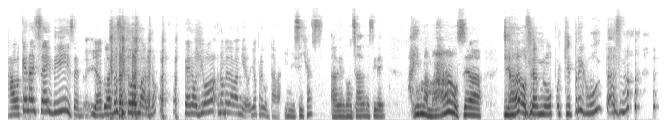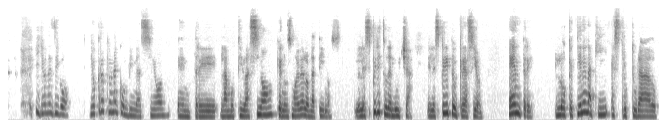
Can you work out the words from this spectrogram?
how can I say this? y hablando así todo mal, ¿no? Pero yo no me daba miedo, yo preguntaba, y mis hijas, avergonzadas, así de, ay, mamá, o sea, ya, o sea, no, ¿por qué preguntas, no? Y yo les digo, yo creo que una combinación entre la motivación que nos mueve a los latinos, el espíritu de lucha, el espíritu de creación, entre lo que tienen aquí estructurado,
